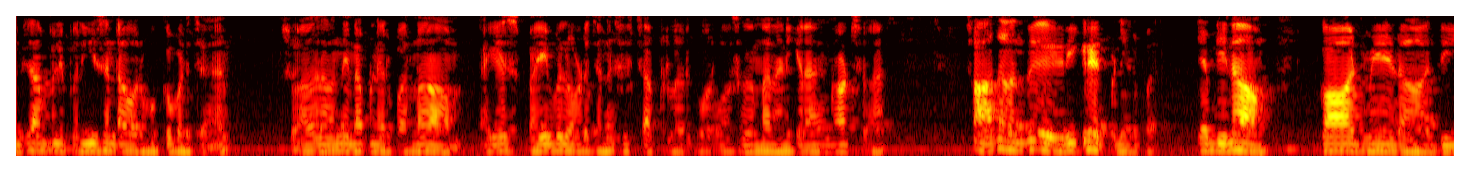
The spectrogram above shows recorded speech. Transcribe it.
எக்ஸாம்பிள் இப்போ ரீசெண்டாக ஒரு புக்கு படித்தேன் ஸோ அதில் வந்து என்ன பண்ணியிருப்பாருன்னா ஐஎஸ் பைபிளோட ஜெனசிஸ் சாப்டரில் இருக்க ஒரு வாசகம் தான் நினைக்கிறேன். நாட் ஷுவர் ஸோ அதை வந்து ரீக்ரியேட் பண்ணியிருப்பார் எப்படின்னா God made the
